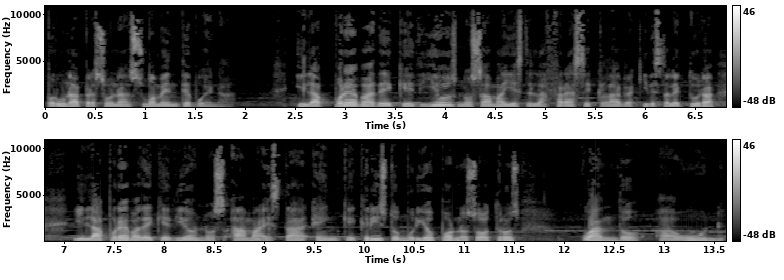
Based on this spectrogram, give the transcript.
por una persona sumamente buena. Y la prueba de que Dios nos ama, y esta es la frase clave aquí de esta lectura, y la prueba de que Dios nos ama está en que Cristo murió por nosotros cuando aún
